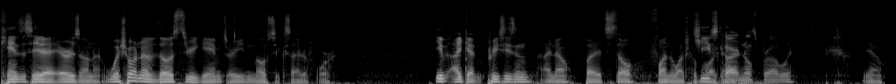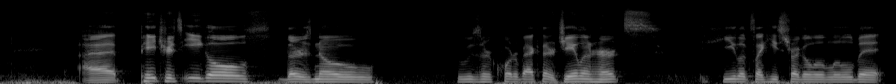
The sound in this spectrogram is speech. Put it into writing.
Kansas City at Arizona. Which one of those three games are you most excited for? Even, again, preseason, I know, but it's still fun to watch football. Chiefs again. Cardinals probably. Yeah. Uh, Patriots Eagles. There's no who's their quarterback there. Jalen Hurts. He looks like he struggled a little bit.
